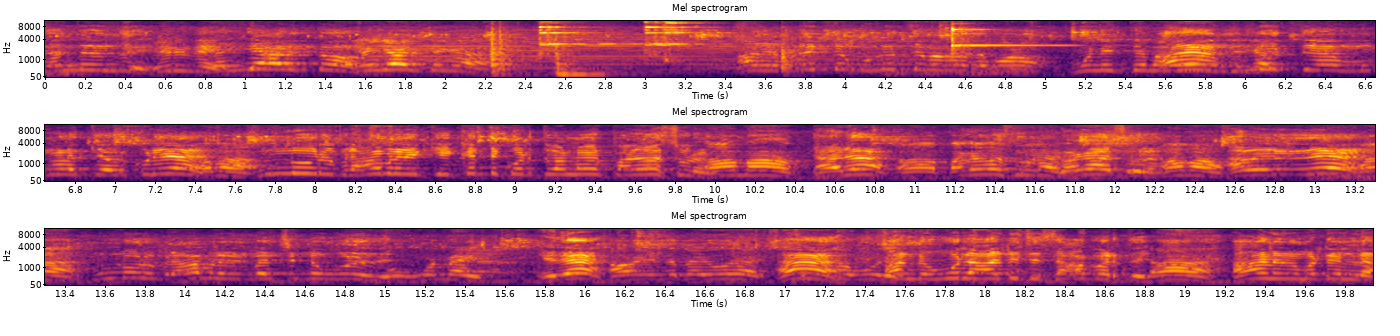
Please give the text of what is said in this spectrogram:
சென்றிருந்து. எங்கே அடுத்தோம் எங்க அதை விடுத்து முன்னூத்தி மங்கலத்தை போனோம் முன்னித்தி முன்னூத்தி மங்கலத்தை இருக்கக்கூடிய ஆமா. முன்னூறு பிராமணருக்கு கட்டு கொடுத்து வந்தான் பகாசுரன் ஆமா யாரு ஆ, பகவசூரன் பகாசுரன் ஆமா. அவன் இருக்குது ஆ. முன்னூறு பிராமணருக்கு மேல சின்ன ஊர் இது உண்மை இதே அவன் இந்த மாதிரி ஊரு ஆ, சின்ன ஊரு. அந்த ஊரை அடிச்சு சாப்பிடுறது. ஆணுங்க மட்டும் இல்ல.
